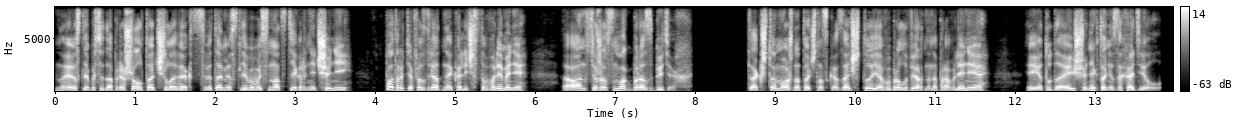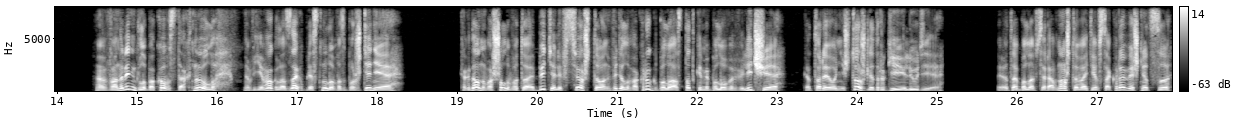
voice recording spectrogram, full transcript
но если бы сюда пришел тот человек с цветами сливы 18 ограничений, потратив изрядное количество времени, он все же смог бы разбить их. Так что можно точно сказать, что я выбрал верное направление — и туда еще никто не заходил. Ван Линь глубоко вздохнул, в его глазах блеснуло возбуждение. Когда он вошел в эту обитель, все, что он видел вокруг, было остатками былого величия, которые уничтожили другие люди. Это было все равно, что войти в сокровищницу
